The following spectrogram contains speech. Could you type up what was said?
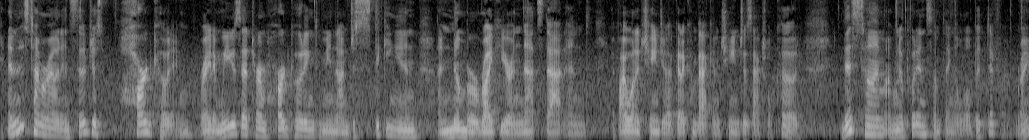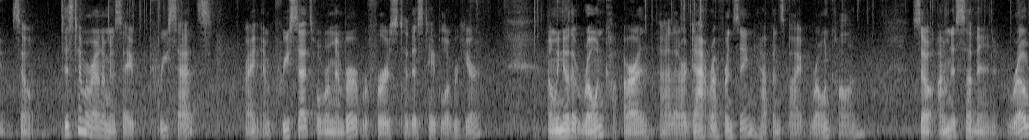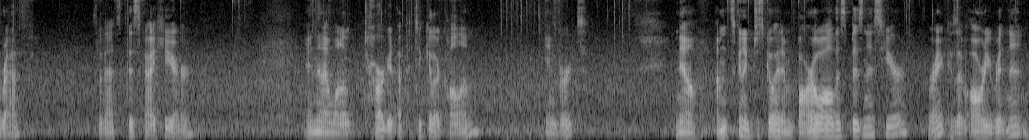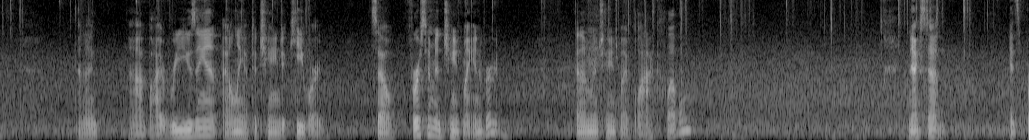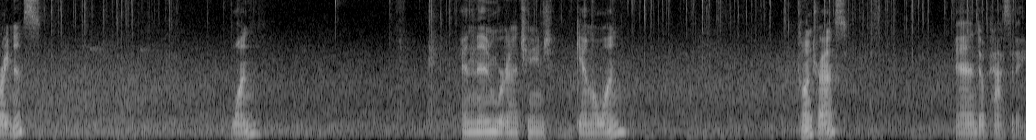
And this time around, instead of just hard coding, right? And we use that term hard coding to mean that I'm just sticking in a number right here and that's that. And if I want to change it, I've got to come back and change this actual code. This time, I'm going to put in something a little bit different, right? So this time around, I'm going to say presets, right? And presets, we'll remember, refers to this table over here. And we know that row and uh, that our DAT referencing happens by row and column. So I'm going to sub in row ref. So that's this guy here. And then I want to target a particular column, invert. Now, I'm just going to just go ahead and borrow all this business here, right? Because I've already written it. And I, uh, by reusing it, I only have to change a keyword. So first I'm going to change my invert. Then I'm going to change my black level. Next up, it's brightness. One. And then we're going to change gamma 1, contrast, and opacity.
